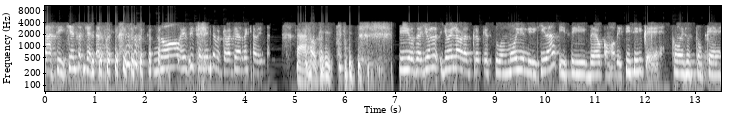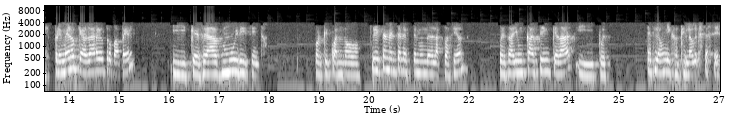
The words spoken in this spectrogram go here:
Ah, sí, 180. no, es diferente porque va a quedar de cabeza. Ah, ok. Sí, o sea, yo, yo la verdad creo que estuvo muy bien dirigida y sí veo como difícil que, como dices tú, que primero que agarre otro papel y que sea muy distinto. Porque cuando, tristemente en este mundo de la actuación, pues hay un casting que das y pues es lo único que logras hacer.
